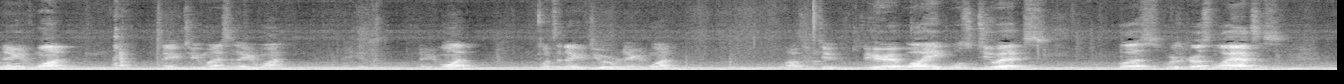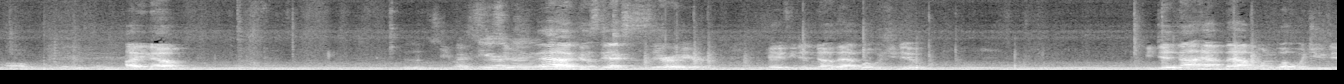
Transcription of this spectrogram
Negative one. Negative two minus a negative one? Negative one. What's a negative two over negative one? Positive two. So here I have y equals two x plus, where's across the y-axis? How do you know? Zero. Yeah, because the x is zero here. Okay, if you didn't know that, what would you do? If you did not have that one, what would you do?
